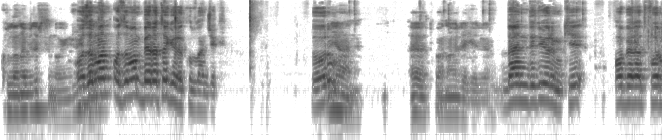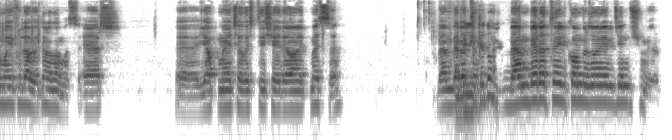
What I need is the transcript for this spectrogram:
kullanabilirsin oyuncuyu. O zaman o zaman Berat'a göre kullanacak. Doğru mu? yani. Evet bana öyle geliyor. Ben de diyorum ki o Berat formayı Flavio'dan alamaz. Eğer e, yapmaya çalıştığı şey devam etmezse ben Berat'ın ben Berat'ın ilk 11'de oynayabileceğini düşünmüyorum.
